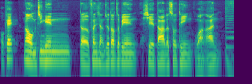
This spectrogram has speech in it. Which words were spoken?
OK，那我们今天的分享就到这边，谢谢大家的收听，晚安。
